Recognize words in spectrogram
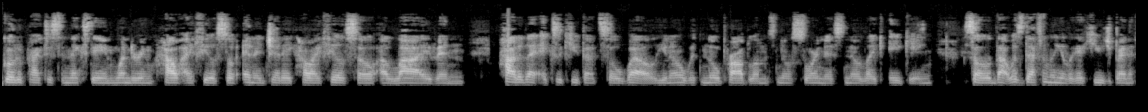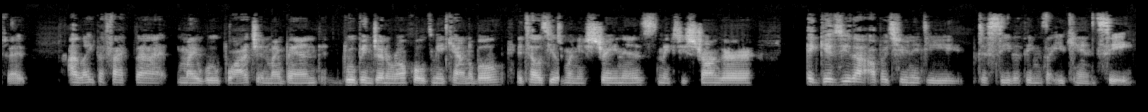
go to practice the next day and wondering how I feel so energetic, how I feel so alive, and how did I execute that so well, you know, with no problems, no soreness, no like aching. So that was definitely like a huge benefit. I like the fact that my Whoop watch and my band, Whoop in general, holds me accountable. It tells you when your strain is, makes you stronger. It gives you that opportunity to see the things that you can't see.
